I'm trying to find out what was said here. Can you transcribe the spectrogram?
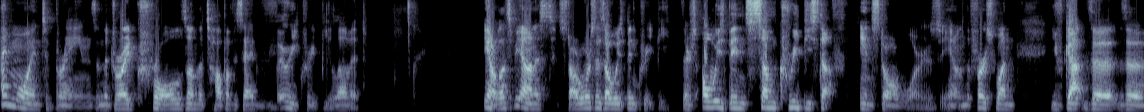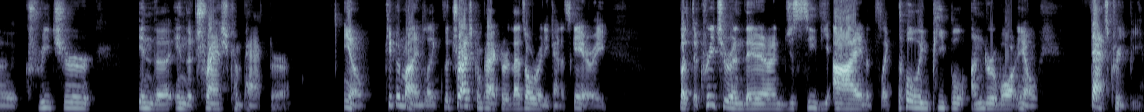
I'm more into brains, and the droid crawls on the top of his head. Very creepy, love it. You know, let's be honest, Star Wars has always been creepy. There's always been some creepy stuff in Star Wars. You know, in the first one, you've got the the creature in the in the trash compactor. You know, keep in mind, like the trash compactor, that's already kind of scary. But the creature in there, and just see the eye, and it's like pulling people underwater. You know, that's creepy.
